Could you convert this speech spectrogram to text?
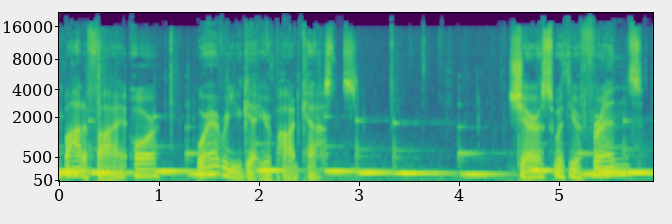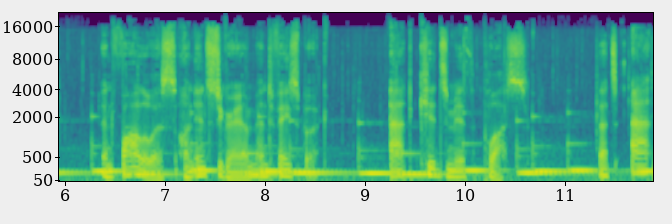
Spotify, or wherever you get your podcasts. Share us with your friends and follow us on Instagram and Facebook at KidsMyth Plus. That's at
